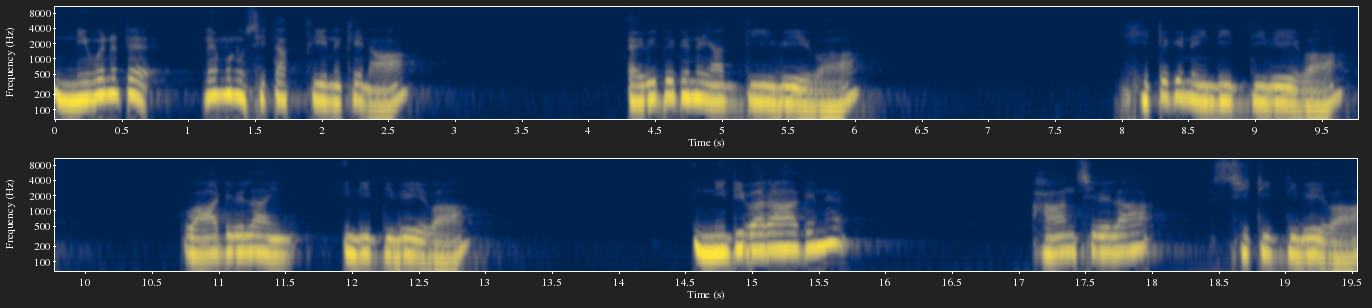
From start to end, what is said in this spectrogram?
නිවනට නැමුණු සිතක් තියෙන කෙනා ඇවිදගෙන යද්දී වේවා හිටගෙන ඉඳිද්දි වේවා වාඩි වෙලා ඉඳිද්දි වේවා නිදි වරාගෙන හාන්සි වෙලා සිටිද්දි වේවා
